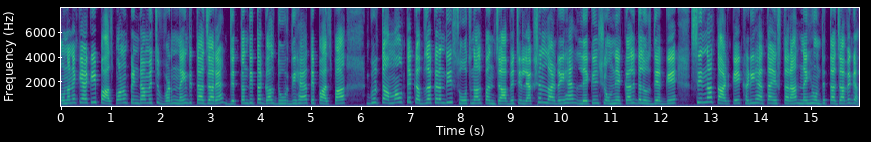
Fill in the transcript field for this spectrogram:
ਉਹਨਾਂ ਨੇ ਕਿਹਾ ਕਿ ਭਾਜਪਾ ਨੂੰ ਪਿੰਡਾਂ ਵਿੱਚ ਵੜਨ ਨਹੀਂ ਦਿੱਤਾ ਜਾ ਰਿਹਾ। ਜਿੱਤਣ ਦੀ ਤਾਂ ਗੱਲ ਦੂਰ ਦੀ ਹੈ ਤੇ ਭਾਜਪਾ ਗੁਰਧਾਮਾਂ ਉੱਤੇ ਕਬਜ਼ਾ ਕਰਨ ਦੀ ਸੋਚ ਨਾਲ ਪੰਜਾਬ ਵਿੱਚ ਇਲੈਕਸ਼ਨ ਲੜ ਰਹੀ ਹੈ ਲੇਕਿਨ ਸ਼੍ਰੋਮਣੀ ਅਕਾਲੀ ਦਲ ਉਸ ਦੇ ਅੱਗੇ ਸੀਨਾ ਤਾੜ ਕੇ ਖੜੀ ਹੈ ਤਾਂ ਇਸ ਤਰ੍ਹਾਂ ਨਹੀਂ ਹੋਣ ਦਿੱਤਾ ਜਾਵੇਗਾ।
